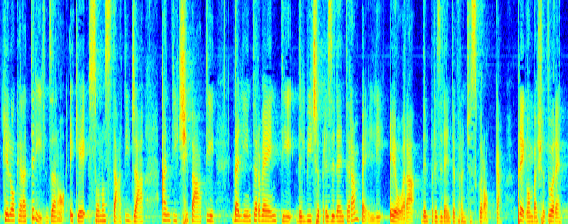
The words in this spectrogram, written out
che lo caratterizzano e che sono stati già anticipati dagli interventi del vicepresidente Rampelli e ora del presidente Francesco Rocca. Prego, ambasciatore.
